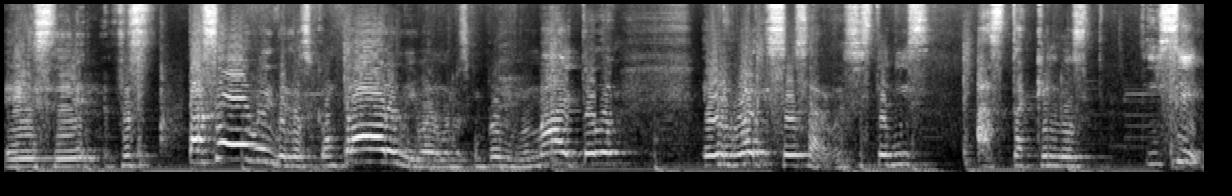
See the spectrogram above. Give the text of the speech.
este, este, pues pasó, güey, me los compraron y bueno, me los compró mi mamá y todo. E igual que César, esos tenis, hasta que los hice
